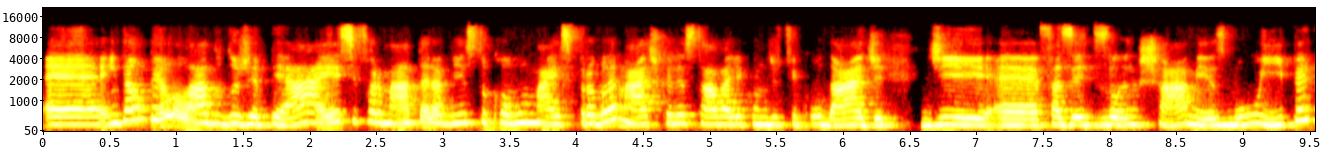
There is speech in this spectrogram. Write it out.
É, então, pelo lado do GPA, esse formato era visto como mais problemático, ele estava ali com dificuldade de é, fazer deslanchar mesmo o hiper,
